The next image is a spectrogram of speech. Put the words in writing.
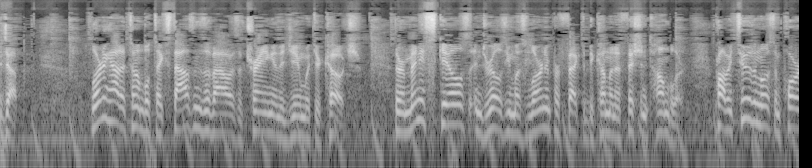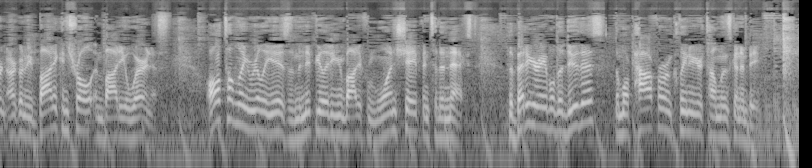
Good job. Learning how to tumble takes thousands of hours of training in the gym with your coach. There are many skills and drills you must learn and perfect to become an efficient tumbler. Probably two of the most important are going to be body control and body awareness. All tumbling really is is manipulating your body from one shape into the next. The better you're able to do this, the more powerful and cleaner your tumbling is going to be.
